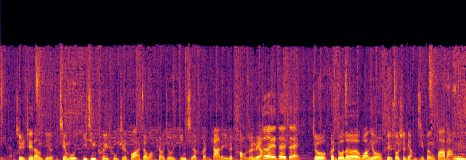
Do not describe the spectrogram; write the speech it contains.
力的。其实这档节节目一经推出之后啊，在网上就引起了很大的一个讨论量。对对对，就很多的网友可以说是两极分化吧。嗯，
